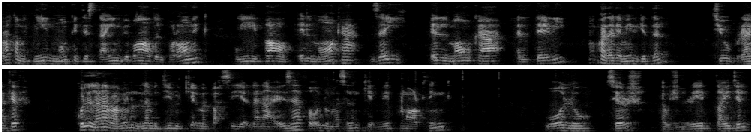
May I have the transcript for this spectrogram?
رقم اتنين ممكن تستعين ببعض البرامج وبعض المواقع زي الموقع التالي. الموقع ده جميل جدا Tube Ranker. كل اللي أنا بعمله إن أنا بديله الكلمة البحثية اللي أنا عايزها فأقول له مثلا كلمة marketing وأقول له search أو generate title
